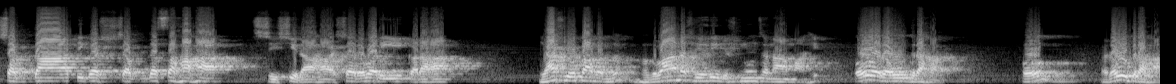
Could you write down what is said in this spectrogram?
शब्दातिग शब्दसह शिशिरा शर्वरी करा ह्या श्लोकामधलं भगवान श्रीहरी विष्णूंचं नाम आहे अरौद्रहा अ? रौद्रहा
